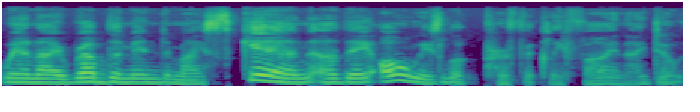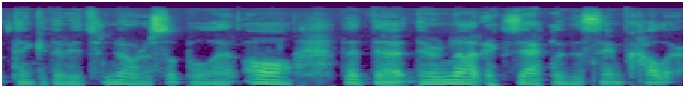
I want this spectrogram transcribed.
when I rub them into my skin, uh, they always look perfectly fine. I don't think that it's noticeable at all that, that they're not exactly the same color.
